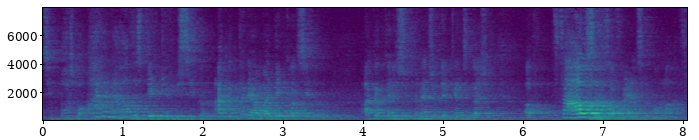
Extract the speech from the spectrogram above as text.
It's impossible. I don't know how this debt can be settled. I can tell you how my debt got settled. I can tell you supernatural debt cancellation of thousands of rands in my life.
